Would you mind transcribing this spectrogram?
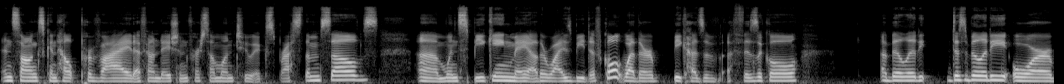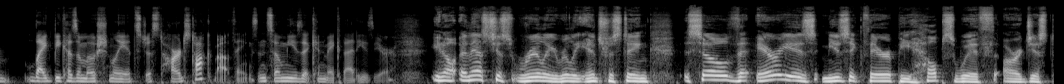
and songs can help provide a foundation for someone to express themselves um, when speaking may otherwise be difficult, whether because of a physical ability disability or like because emotionally it's just hard to talk about things. And so music can make that easier. You know and that's just really really interesting. So the areas music therapy helps with are just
